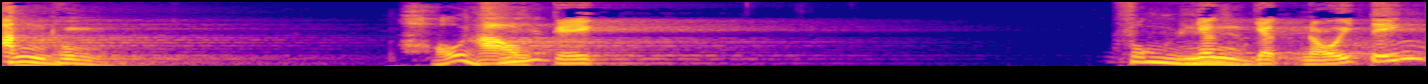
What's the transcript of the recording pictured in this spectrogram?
anh hùng. Hào kiệt. Nhân vật nổi tiếng.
